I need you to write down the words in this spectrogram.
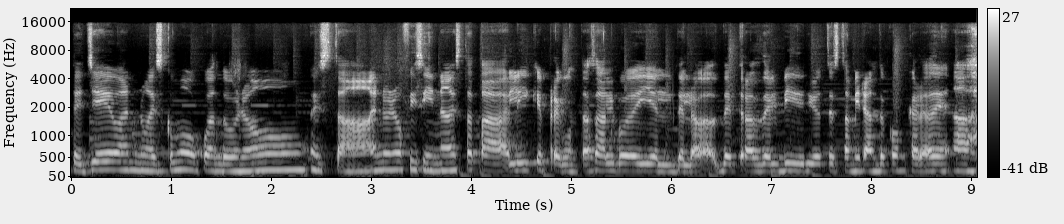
te llevan. No es como cuando uno está en una oficina estatal y que preguntas algo y el de la, detrás del vidrio te está mirando con cara de ah.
